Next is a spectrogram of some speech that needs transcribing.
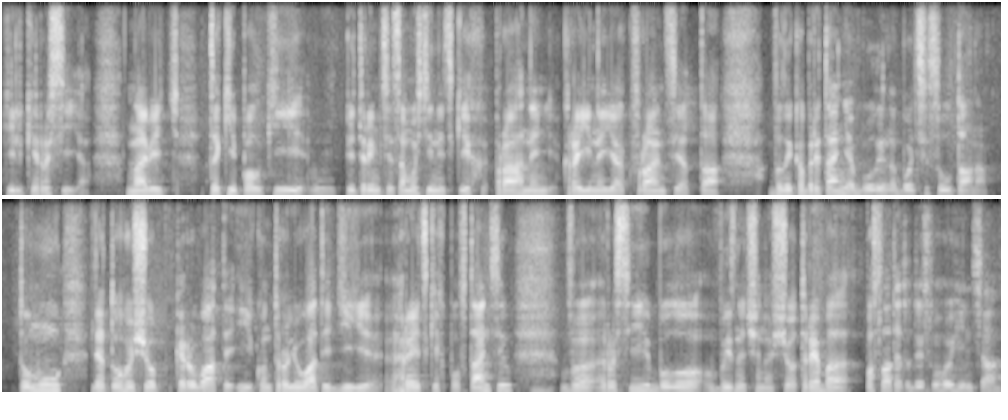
тільки Росія. Навіть такі полки в підтримці самостійницьких прагнень країни, як Франція та Велика Британія, були на боці султана. Тому для того, щоб керувати і контролювати дії грецьких повстанців в Росії було визначено, що треба послати туди свого гінця,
